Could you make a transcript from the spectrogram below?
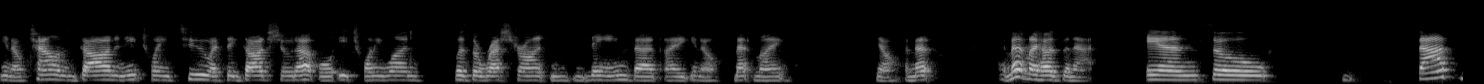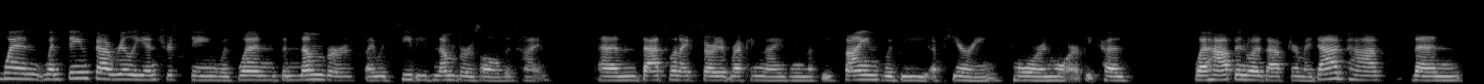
you know challenged god and 822 i say god showed up. Well 821 was the restaurant name that I, you know, met my, you know, I met, I met my husband at. And so that's when when things got really interesting was when the numbers i would see these numbers all the time and that's when i started recognizing that these signs would be appearing more and more because what happened was after my dad passed then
